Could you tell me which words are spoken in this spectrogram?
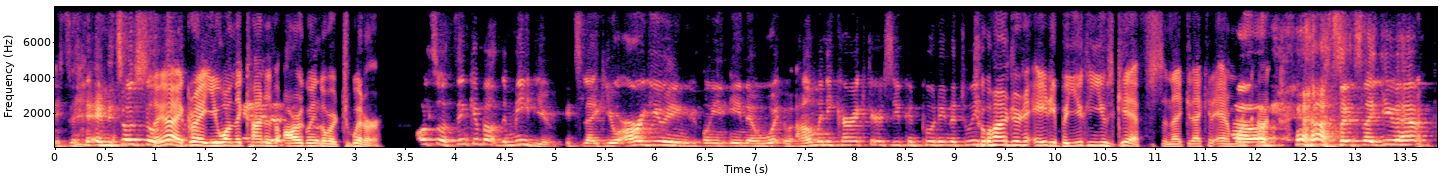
it's and it's also like, all right, great. You won the kind of arguing over Twitter also think about the medium. It's like you're arguing in, a way. How many characters you can put in a tweet? 280, but you can use gifs, and that, that can add more. Oh, so it's like you have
